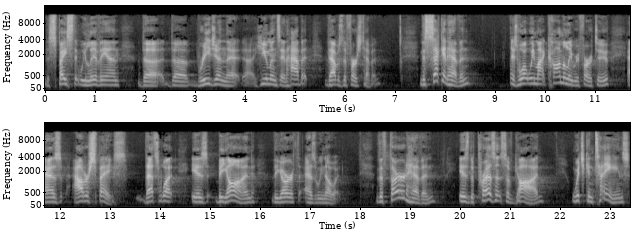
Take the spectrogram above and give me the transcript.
the space that we live in, the, the region that uh, humans inhabit. That was the first heaven. The second heaven is what we might commonly refer to as outer space. That's what is beyond the earth as we know it. The third heaven is the presence of God, which contains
